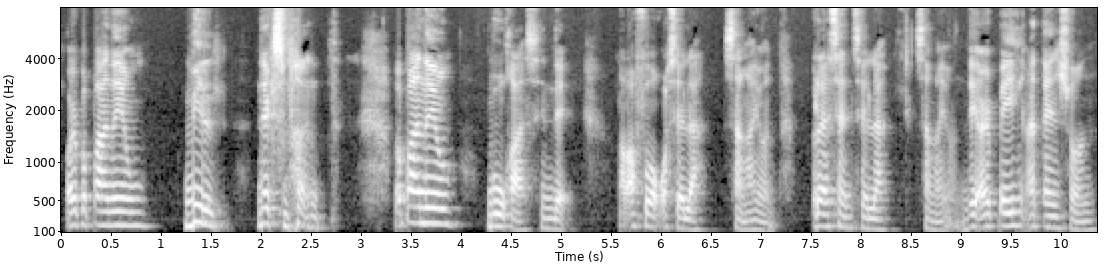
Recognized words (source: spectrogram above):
Or paano yung bill next month? paano yung bukas? Hindi. Nakafocus sila sa ngayon. Present sila sa ngayon. They are paying attention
